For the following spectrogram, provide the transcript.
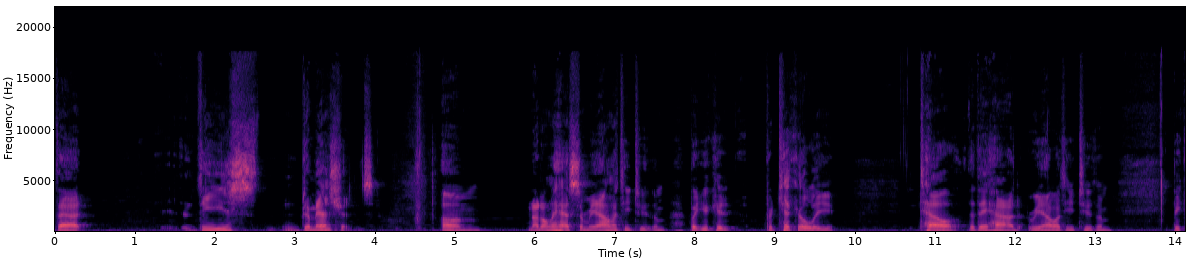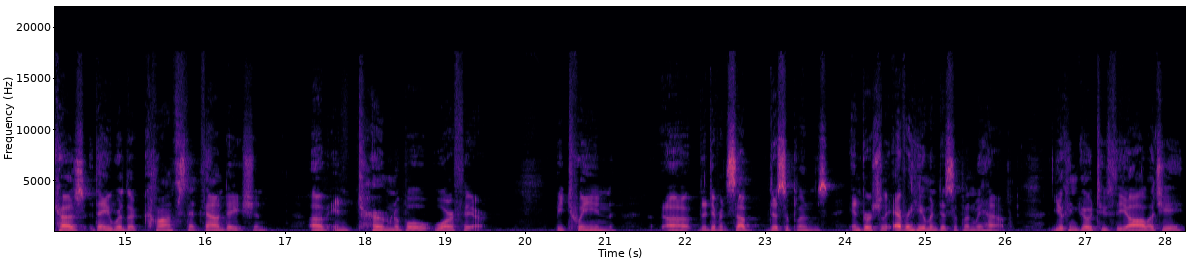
that these dimensions um, not only has some reality to them, but you could particularly tell that they had reality to them because they were the constant foundation of interminable warfare between uh, the different sub-disciplines in virtually every human discipline we have. You can go to theology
